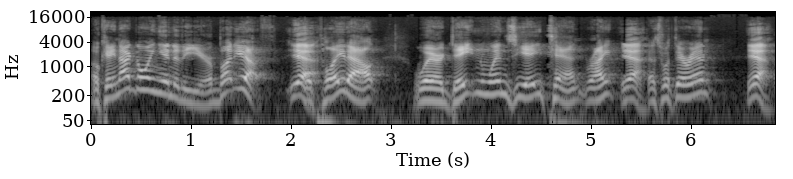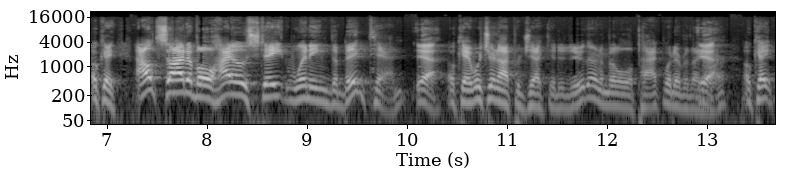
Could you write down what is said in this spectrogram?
okay, not going into the year, but if Yeah. it played out where Dayton wins the A10, right? Yeah. That's what they're in? yeah. Okay, outside of Ohio State winning the Big Ten, Yeah. okay, which you're not projected to do, they're in the middle of the pack, whatever they Yeah. are. Okay,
